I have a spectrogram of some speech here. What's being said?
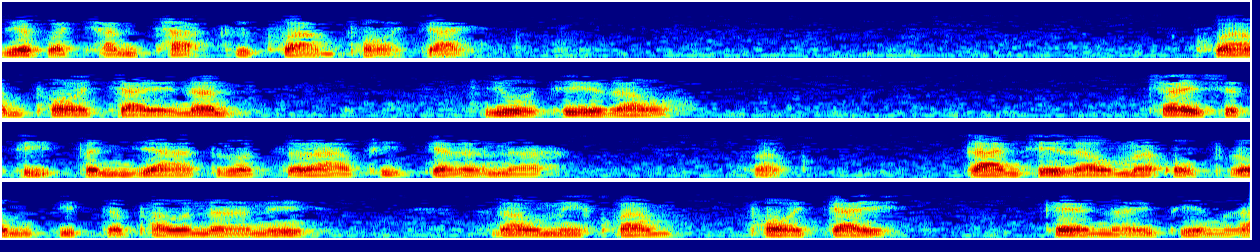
เรียกว่าฉันทะคือความพอใจ ความพอใจนั่นอยู่ที่เราใช้สติปัญญาตรวจตราพิจารณาว่าการที่เรามาอบรมจิตภาวนานี้ เรามีความพอใจแค่ไหนเพียงไร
